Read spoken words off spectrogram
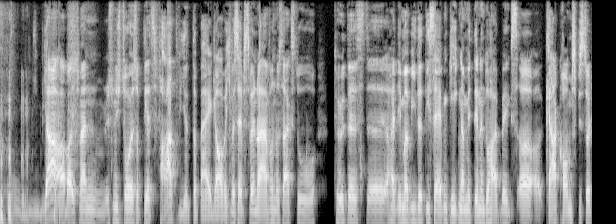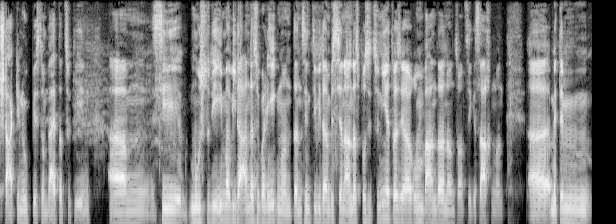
ja, aber ich meine, ist nicht so, als ob dir jetzt Fahrt wird dabei, glaube ich. Weil selbst wenn du einfach nur sagst, du tötest äh, halt immer wieder dieselben Gegner, mit denen du halbwegs äh, klarkommst, bis du halt stark genug bist, um weiterzugehen, ähm, sie musst du die immer wieder anders überlegen und dann sind die wieder ein bisschen anders positioniert, weil sie ja rumwandern und sonstige Sachen und äh, mit dem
